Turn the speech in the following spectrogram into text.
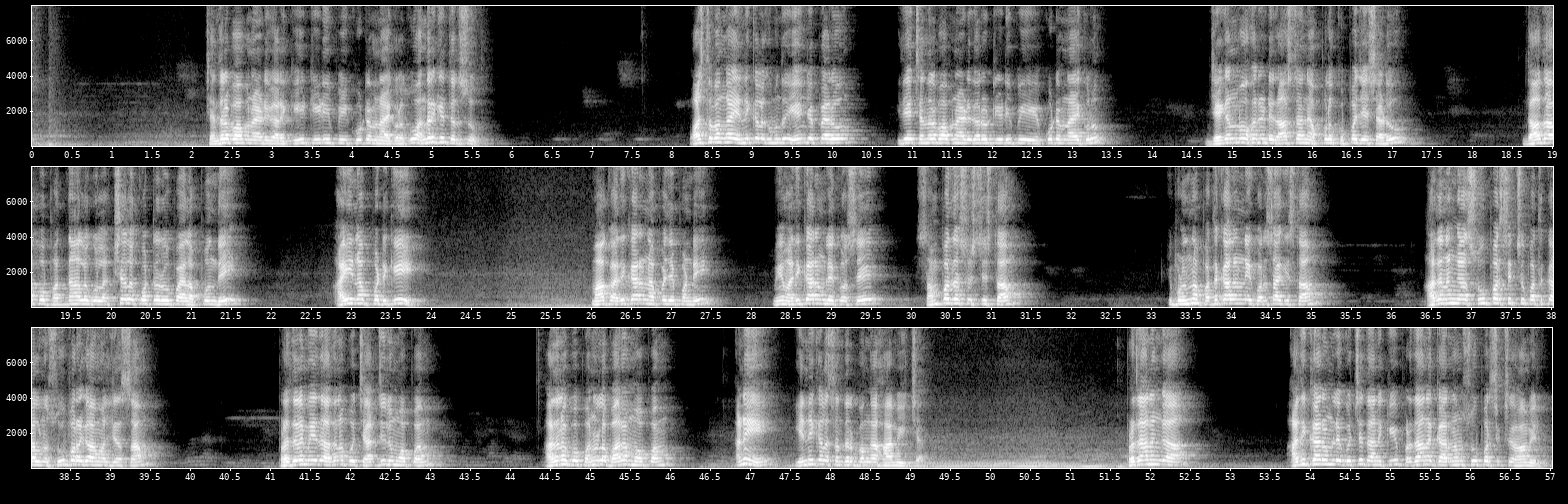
చంద్రబాబు నాయుడు గారికి టీడీపీ కూటమి నాయకులకు అందరికీ తెలుసు. వాస్తవంగా ఎన్నికలకు ముందు ఏం చెప్పారు? ఇదే చంద్రబాబు నాయుడు గారు టీడీపీ కూటమి నాయకులు. జగన్మోహన్ రెడ్డి రాష్ట్రాన్ని అప్పుల కుప్ప చేశాడు. దాదాపు పద్నాలుగు లక్షల కోట్ల రూపాయల అప్పు ఉంది. అయినప్పటికీ మాకు అధికారాన్ని అప్పచెప్పండి మేము అధికారం లేకొస్తే సంపద సృష్టిస్తాం. ఇప్పుడున్న పథకాలన్నీ కొనసాగిస్తాం. అదనంగా సూపర్ సిక్స్ పథకాలను సూపర్గా అమలు చేస్తాం. ప్రజల మీద అదనపు ఛార్జీలు మోపం అదనపు పనుల భారం మోపం అని ఎన్నికల సందర్భంగా హామీ ఇచ్చారు. ప్రధానంగా అధికారంలోకి వచ్చేదానికి ప్రధాన కారణం సూపర్ సిక్స్ హామీలు.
